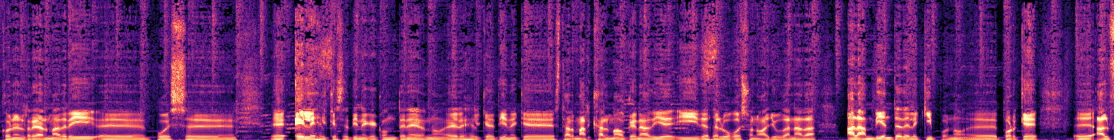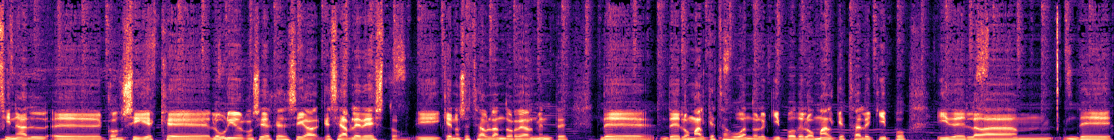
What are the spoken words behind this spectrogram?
con el Real Madrid, eh, pues eh, él es el que se tiene que contener, ¿no? Él es el que tiene que estar más calmado que nadie y desde luego eso no ayuda nada al ambiente del equipo, ¿no? porque al final consigues que lo único que consigues es que se siga, que se hable de esto y que no se esté hablando realmente de, lo mal que está jugando el equipo, de lo mal que está el equipo y de la mm, de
